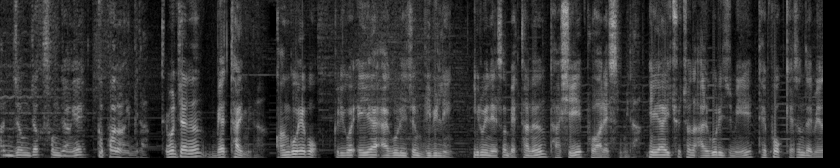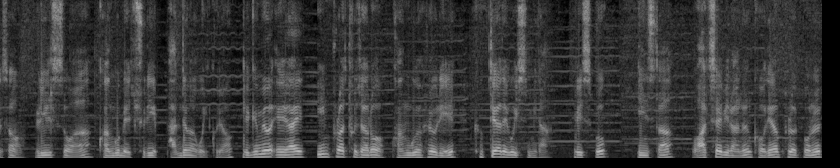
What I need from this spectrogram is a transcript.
안정적 성장의 끝판왕입니다. 세 번째는 메타입니다. 광고 회복, 그리고 AI 알고리즘 리빌링, 이로 인해서 메타는 다시 부활했습니다. AI 추천 알고리즘이 대폭 개선되면서 릴스와 광고 매출이 반등하고 있고요. 대규모 AI 인프라 투자로 광고 효율이 극대화되고 있습니다. 페이스북, 인스타, 왓츠앱이라는 거대한 플랫폼을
